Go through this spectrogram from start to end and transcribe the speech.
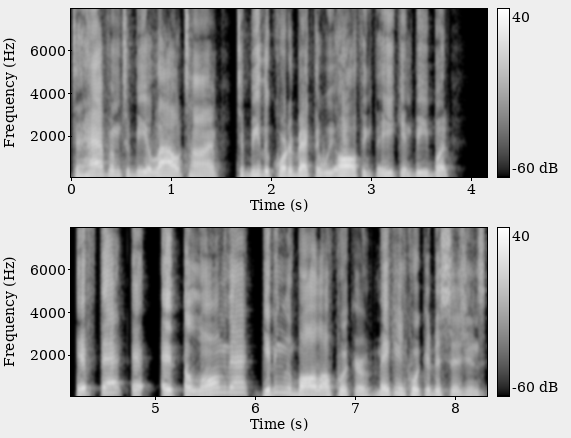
to have him to be allowed time to be the quarterback that we all think that he can be. But if that it, along that, getting the ball off quicker, making quicker decisions,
